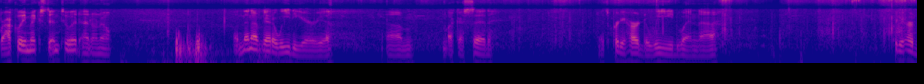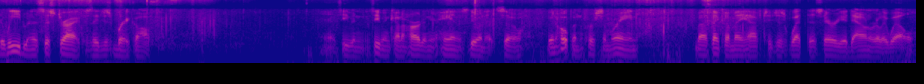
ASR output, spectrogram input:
broccoli mixed into it. I don't know. And then I've got a weedy area um, like I said, it's pretty hard to weed when uh, pretty hard to weed when it's this dry because they just break off. And it's even it's even kind of hard on your hands doing it. So, been hoping for some rain, but I think I may have to just wet this area down really well.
